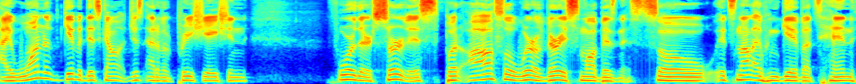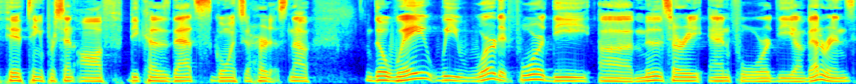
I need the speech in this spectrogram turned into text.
i want to give a discount just out of appreciation for their service, but also we're a very small business. So it's not like we can give a 10, 15% off because that's going to hurt us. Now, the way we word it for the uh, military and for the uh, veterans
